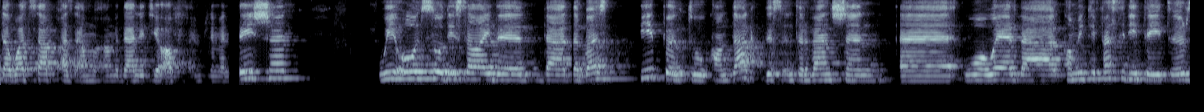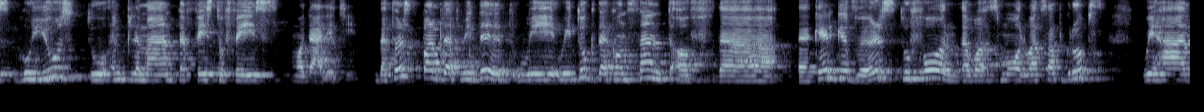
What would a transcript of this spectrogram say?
the WhatsApp as a, a modality of implementation. We also decided that the best people to conduct this intervention uh, were the community facilitators who used to implement the face-to-face -face modality. The first part that we did, we, we took the consent of the caregivers to form the small WhatsApp groups. We had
